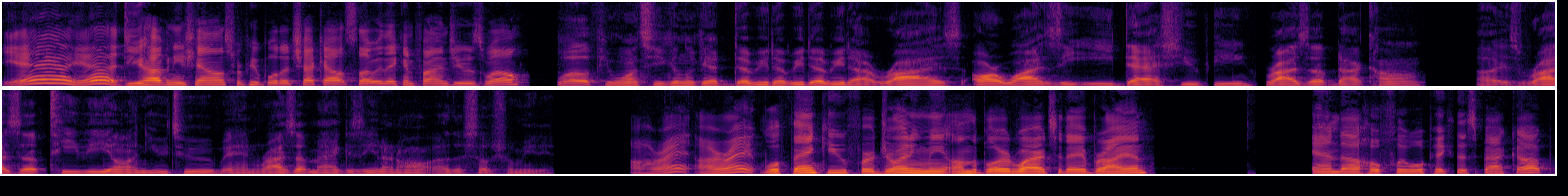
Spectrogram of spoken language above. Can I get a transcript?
Yeah, yeah. Do you have any channels for people to check out so that way they can find you as well? Well, if you want to, you can look at www.rise, R-Y-Z-E dash U-P, riseup.com. Uh, it's Rise Up TV on YouTube and Rise Up Magazine on all other social media. All right, all right. Well, thank you for joining me on the Blurred Wire today, Brian. And uh, hopefully we'll pick this back up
